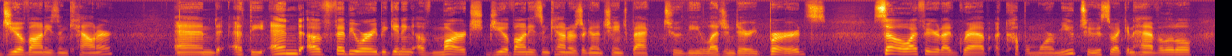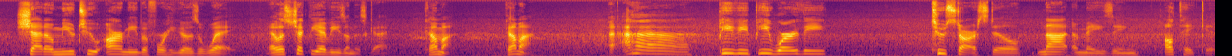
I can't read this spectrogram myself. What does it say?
Giovanni's encounter. And at the end of February, beginning of March, Giovanni's encounters are going to change back to the legendary birds. So I figured I'd grab a couple more Mewtwo so I can have a little Shadow Mewtwo army before he goes away. Now let's check the IVs on this guy. Come on. Come on. Ah, PvP worthy. Two star still. Not amazing. I'll take it.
